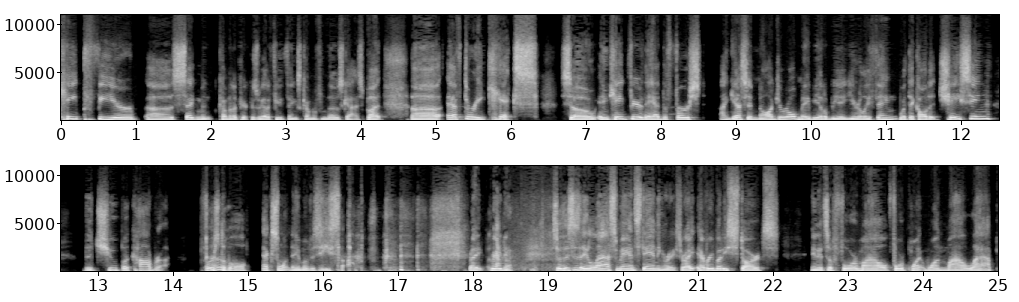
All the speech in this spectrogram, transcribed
Cape Fear uh, segment coming up here because we got a few things coming from those guys. But uh, F3 kicks. So in Cape Fear, they had the first I guess, inaugural. Maybe it'll be a yearly thing. What they called it, chasing the chupacabra. First of Oh. all, excellent name of his ESOP. right, great name. So this is a last man standing race. Right, everybody starts, and it's a four mile, four point one mile lap,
